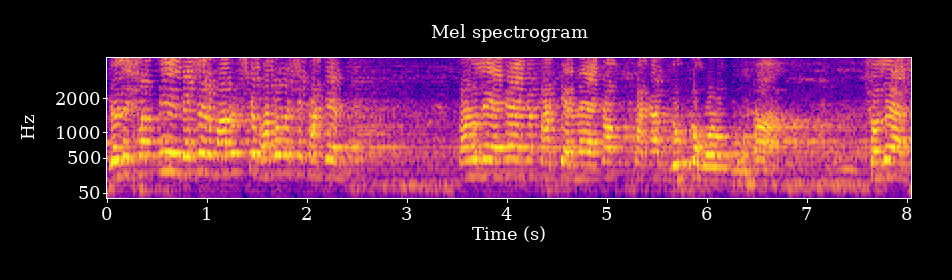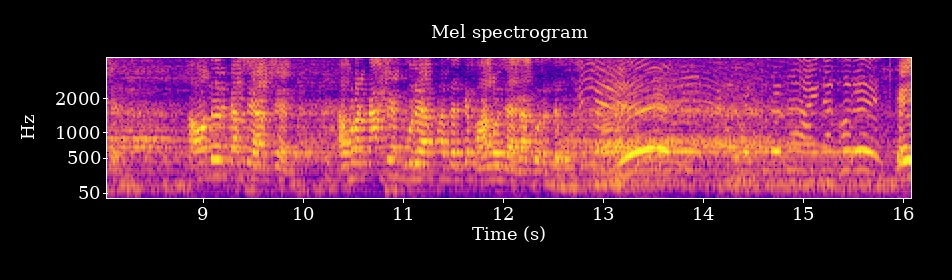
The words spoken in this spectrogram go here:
যদি সত্যি দেশের মানুষকে ভালোবেসে থাকেন, তাহলে একা একা থাকেন একা থাকার দুঃখ বড় কথা চলে আসেন। আমাদের কাছে আসেন। আমরা কাশেমপুরে আপনাদেরকে ভালো জায়গা করে দেব। এই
